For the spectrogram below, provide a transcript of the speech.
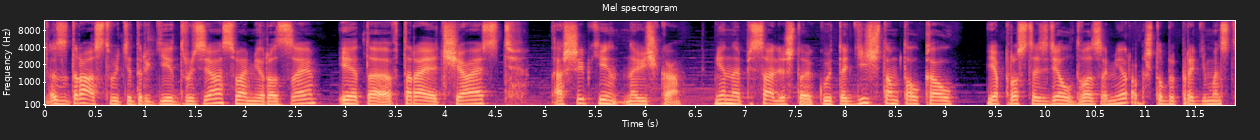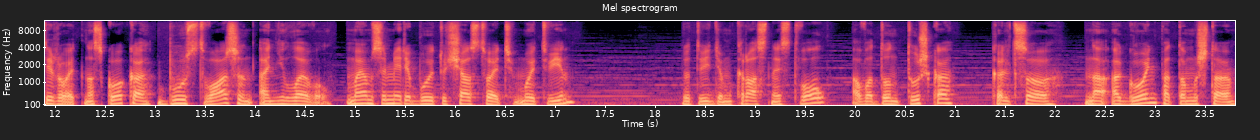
Здравствуйте, дорогие друзья, с вами Розе, и это вторая часть ошибки новичка. Мне написали, что я какую-то дичь там толкал, я просто сделал два замера, чтобы продемонстрировать, насколько буст важен, а не левел. В моем замере будет участвовать мой твин. Вот видим красный ствол, авадон тушка, кольцо на огонь, потому что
